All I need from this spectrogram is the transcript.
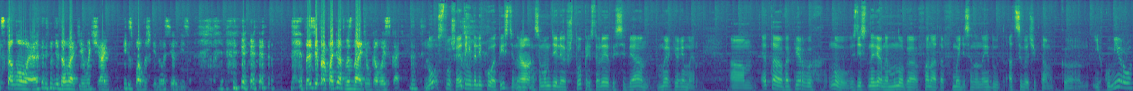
столовая, не давайте ему чай из бабушкиного сервиса. Но если пропадет, вы знаете, у кого искать. Ну, слушай, это недалеко от истины. А. На самом деле, что представляет из себя Mercury Man? Это, во-первых, ну, здесь, наверное, много фанатов Мэдисона найдут отсылочек там к их кумиру.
